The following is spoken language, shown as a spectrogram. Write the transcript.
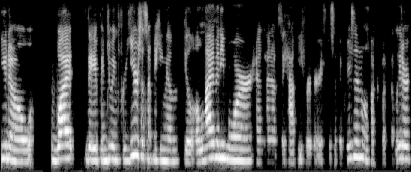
you know, what they've been doing for years that's not making them feel alive anymore and i don't say happy for a very specific reason we'll talk about that later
